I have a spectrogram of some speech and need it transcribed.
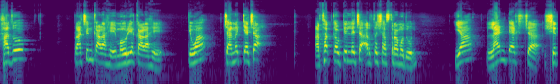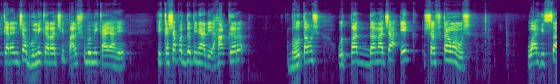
हा जो प्राचीन काळ आहे मौर्य काळ आहे किंवा चाणक्याच्या अर्थात कौटिल्याच्या अर्थशास्त्रामधून या लँड टॅक्सच्या शेतकऱ्यांच्या भूमिकराची पार्श्वभूमी काय आहे ही कशा पद्धतीने आली? हा कर बहुतांश उत्पादनाच्या एक षष्टांश वा हिस्सा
